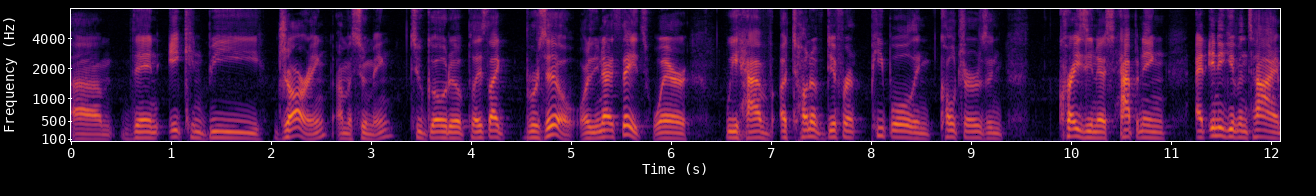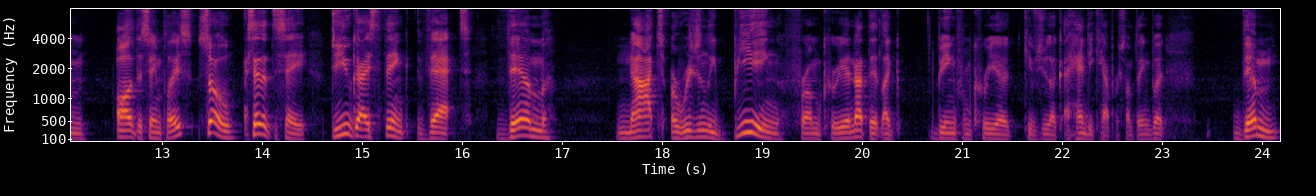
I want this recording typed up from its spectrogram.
um, then it can be jarring, I'm assuming, to go to a place like Brazil or the United States where we have a ton of different people and cultures and craziness happening at any given time all at the same place. So I say that to say, do you guys think that them not originally being from Korea, not that like being from Korea gives you like a handicap or something, but them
